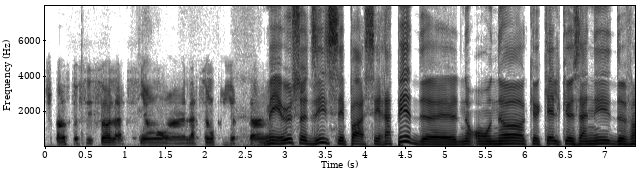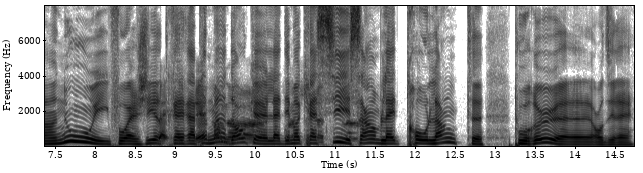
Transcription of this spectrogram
Je pense que c'est ça l'action, l'action prioritaire. Mais eux se disent c'est pas assez rapide. on n'a que quelques années devant nous. Il faut agir ben, très rapidement. Donc la démocratie semble être trop lente pour eux, on dirait.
